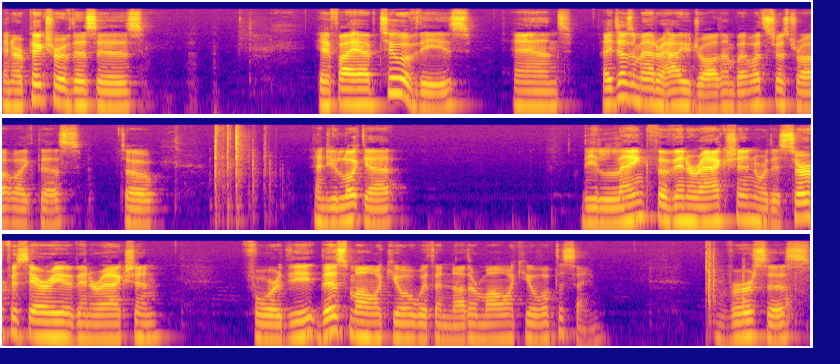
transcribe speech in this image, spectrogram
And our picture of this is if I have two of these, and it doesn't matter how you draw them, but let's just draw it like this. So, and you look at the length of interaction or the surface area of interaction for the, this molecule with another molecule of the same versus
